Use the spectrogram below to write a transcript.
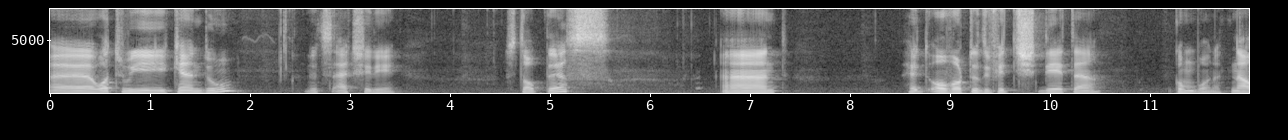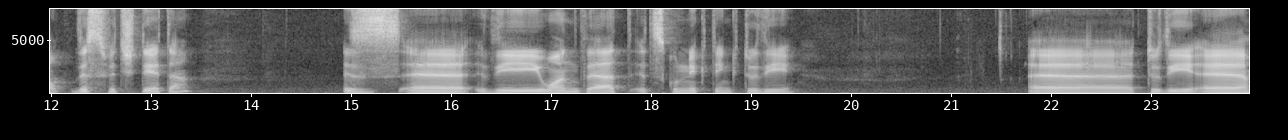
uh, what we can do let's actually stop this and head over to the fetch data component. Now this fetch data is uh, the one that it's connecting to the uh, to the uh,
